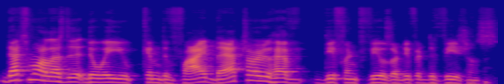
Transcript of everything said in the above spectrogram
that's more or less the, the way you can divide that or you have different views or different divisions?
